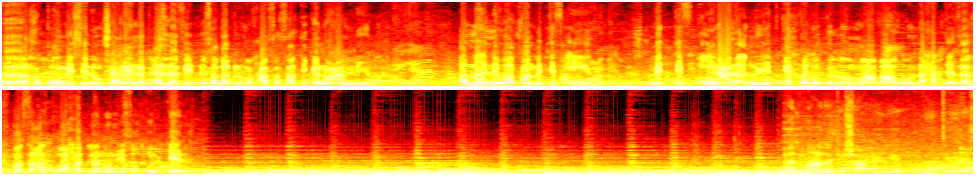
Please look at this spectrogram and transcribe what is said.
آه، حكومة سنة وشهرين لك ألفت بسبب المحاصصات اللي كانوا عاملينها. أما هن واقعا متفقين متفقين على إنه يتكتلوا كلهم مع بعضهم لحتى إذا ما سقط واحد منهم يسقطوا الكل. المعركة شعبية بامتياز.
